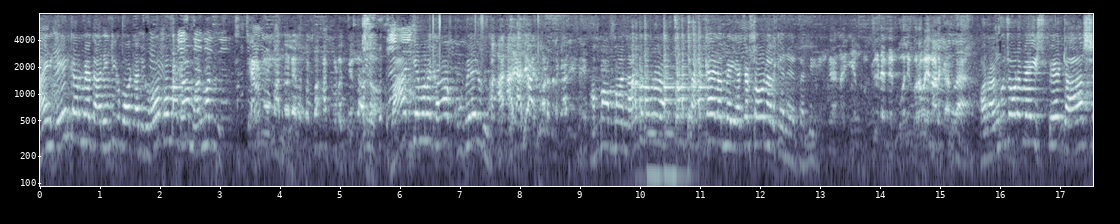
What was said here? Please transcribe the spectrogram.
ఆయనకి ఏం కర్మే దాని ఇంటికి పోవటానికి రూపమగా మన్మధుడు? భాగ్యమునక కుబేరుడు. అమ్మ అమ్మ నరకడంలో తలకాయలమ్మే ఎక్కడితో నరకనే తల్లి? రంగు చూడవే ఇస్పే డాస్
